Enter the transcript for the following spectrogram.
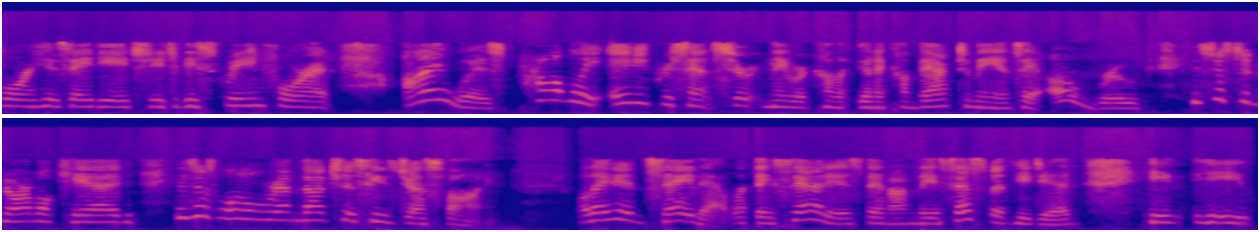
for his ADHD to be screened for it, I was probably 80% certain they were going to come back to me and say, "Oh, Ruth, he's just a normal kid. He's just a little rambunctious. He's just fine." Well, they didn't say that. What they said is that on the assessment he did, he he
